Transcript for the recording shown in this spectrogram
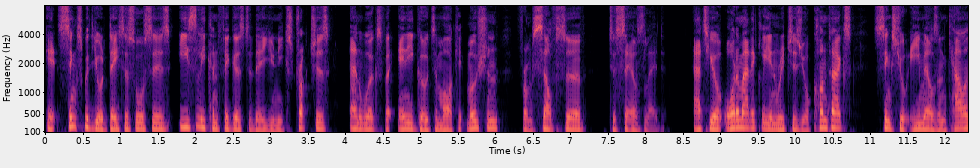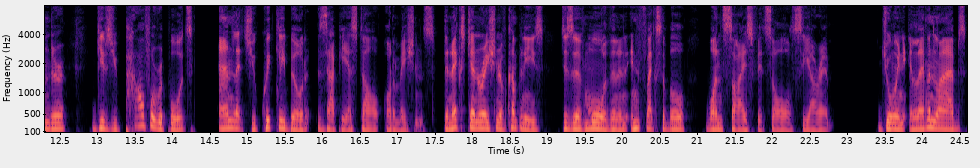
It syncs with your data sources, easily configures to their unique structures, and works for any go to market motion from self serve to sales led. Attio automatically enriches your contacts, syncs your emails and calendar, gives you powerful reports, and lets you quickly build Zapier style automations. The next generation of companies deserve more than an inflexible, one size fits all CRM. Join 11 labs,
